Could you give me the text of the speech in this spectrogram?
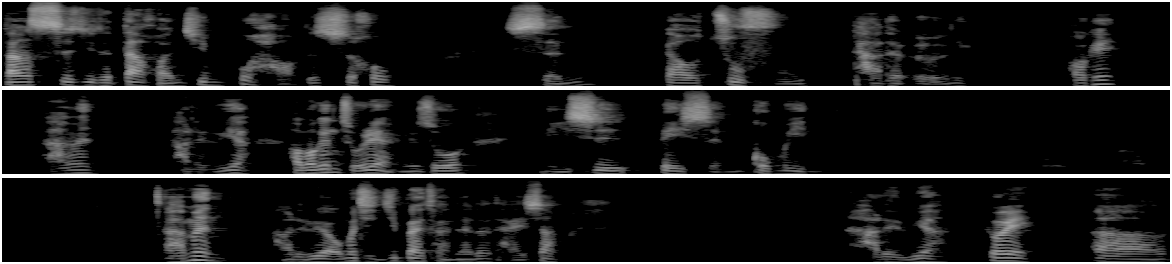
当世界的大环境不好的时候，神要祝福他的儿女。OK，阿门，好的，一样。好吧，跟昨天两句说，你是被神供应的。阿门。好利路亚！我们请敬拜团来到台上。好利路亚！各位，呃，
